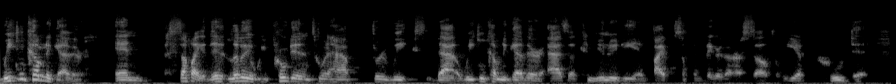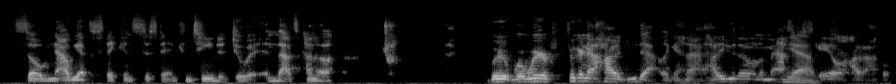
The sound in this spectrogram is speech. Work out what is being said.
we can come together and stuff like this. Literally, we proved it in two and a half, three weeks that we can come together as a community and fight for something bigger than ourselves. We have proved it. So now we have to stay consistent and continue to do it. And that's kind of we're, we're, we're figuring out how to do that. Like how, do you do that on a massive yeah. scale? How, how,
